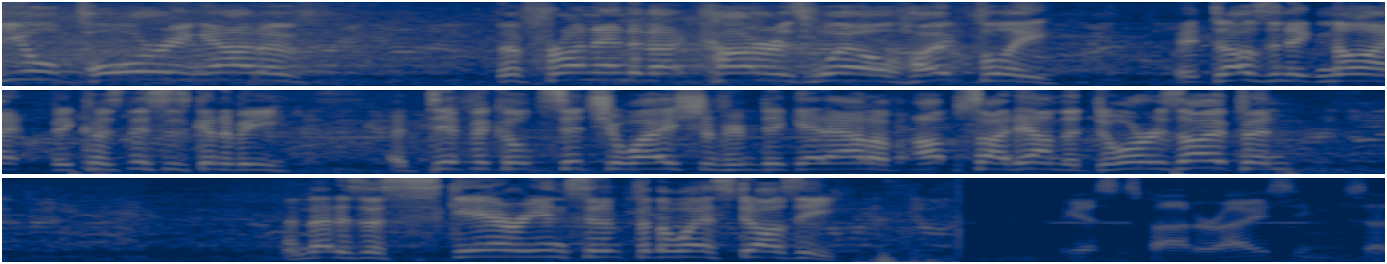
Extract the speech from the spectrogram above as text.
Fuel pouring out of the front end of that car as well. Hopefully it doesn't ignite because this is going to be a difficult situation for him to get out of upside down. The door is open. And that is a scary incident for the West Aussie. I guess it's part of racing, so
